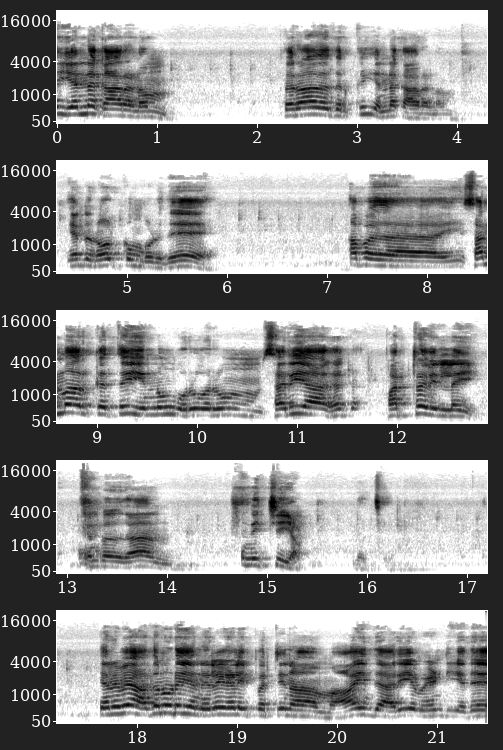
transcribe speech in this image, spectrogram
என்ன காரணம்? பெறாததற்கு என்ன காரணம்? என்று நோக்கும் பொழுது அப்போ சன்மார்க்கத்தை இன்னும் ஒருவரும் சரியாக பற்றவில்லை என்பதுதான் நிச்சயம். நிச்சயம். எனவே அதனுடைய நிலைகளை பற்றி நாம் ஆய்ந்து அறிய வேண்டியது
